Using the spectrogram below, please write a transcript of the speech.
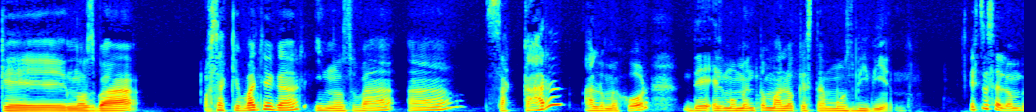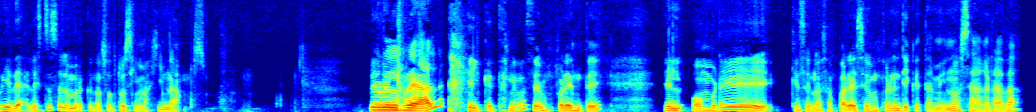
Que nos va, o sea, que va a llegar y nos va a sacar a lo mejor del momento malo que estamos viviendo. Este es el hombre ideal, este es el hombre que nosotros imaginamos. Pero el real, el que tenemos enfrente, el hombre que se nos aparece enfrente y que también nos agrada,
